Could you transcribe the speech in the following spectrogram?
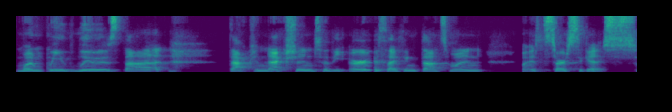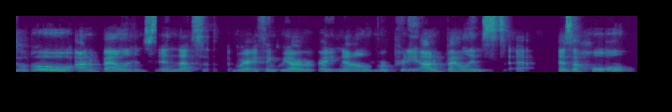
when we lose that that connection to the earth, I think that's when it starts to get so out of balance. And that's where I think we are right now. We're pretty out of balance uh, as a whole.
